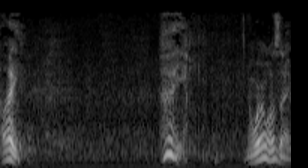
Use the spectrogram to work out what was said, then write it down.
Hi. Hi. Where was I?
